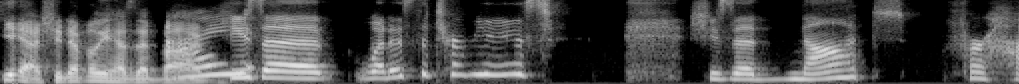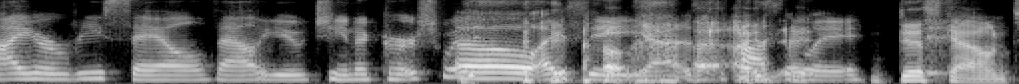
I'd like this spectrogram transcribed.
yeah, she definitely has that vibe. I- She's a what is the term you used? She's a not for higher resale value Gina Gershon. Oh, I see. Oh, yes, possibly. I- I- possibly. Discount.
